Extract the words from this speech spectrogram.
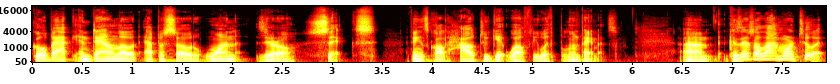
go back and download episode 106. I think it's called How to Get Wealthy with Balloon Payments. Because um, there's a lot more to it.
